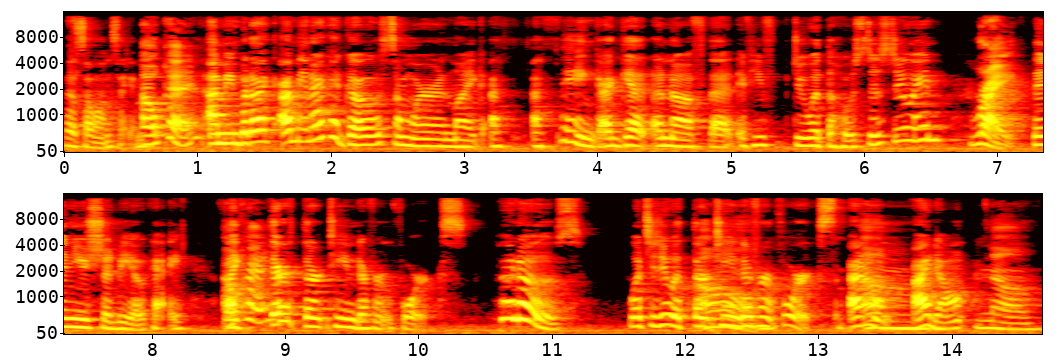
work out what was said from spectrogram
That's all I'm saying. Okay. I mean, but I, I mean, I could go somewhere and like, I, I think I get enough that if you do what the host is doing, Right. then you should be okay. Like Okay. there are 13 different forks. Who knows what to do with 13 Oh. different forks? I don't. I don't. No.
